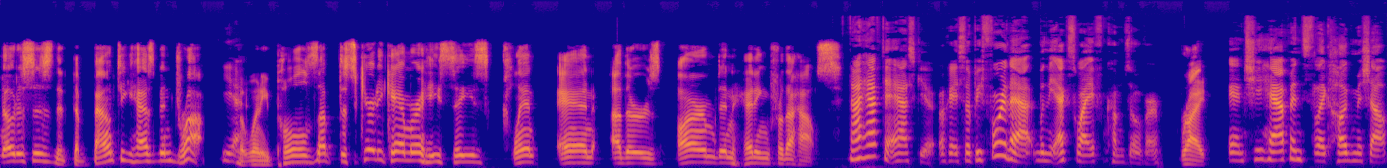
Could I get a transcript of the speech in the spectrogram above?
notices that the bounty has been dropped. Yeah. But when he pulls up the security camera, he sees Clint and others armed and heading for the house. Now I have to ask you. Okay, so before that, when the ex-wife comes over Right. and she happens to like hug Michelle.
